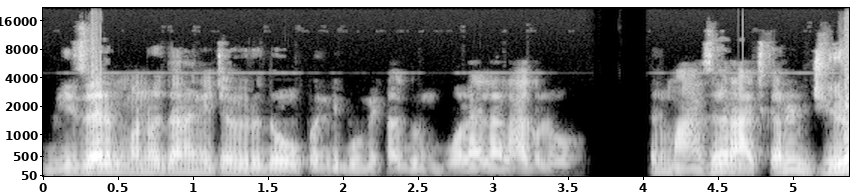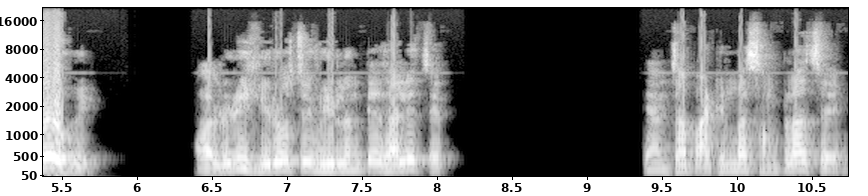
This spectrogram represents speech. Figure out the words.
मी जर मनोज जरांगेच्या विरुद्ध ओपनली भूमिका घेऊन बोलायला लागलो तर माझं राजकारण झिरो होईल. ऑलरेडी हिरोचे विलन ते झालेच आहेत. त्यांचा पाठिंबा संपलाच आहे.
